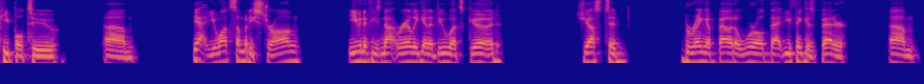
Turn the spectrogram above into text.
people to, um, yeah, you want somebody strong, even if he's not really going to do what's good, just to bring about a world that you think is better. Um,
